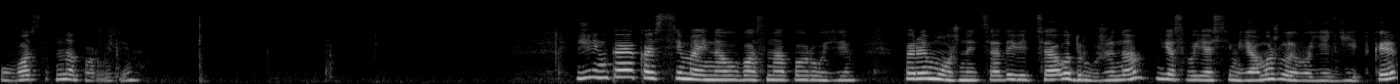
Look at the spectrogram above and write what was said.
у вас на порозі? Жінка якась сімейна у вас на порозі. Переможниця, дивіться, одружена, є своя сім'я, можливо, є дітки.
